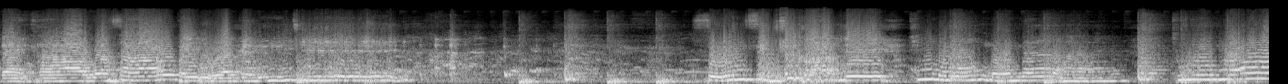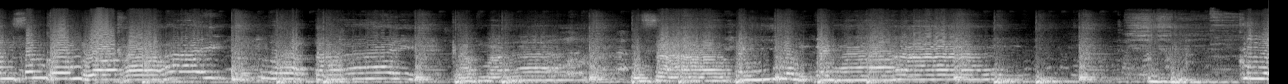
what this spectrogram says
ได้ข่าวว่าสาวไปบวชเป็นทีสูญสิ้นความดี ที่น้องโนนหน้าถูกมารสังคมหลอกขายรอดตายกลับมาอุตส่าห์ไปเยี่ยมไปหากลัว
